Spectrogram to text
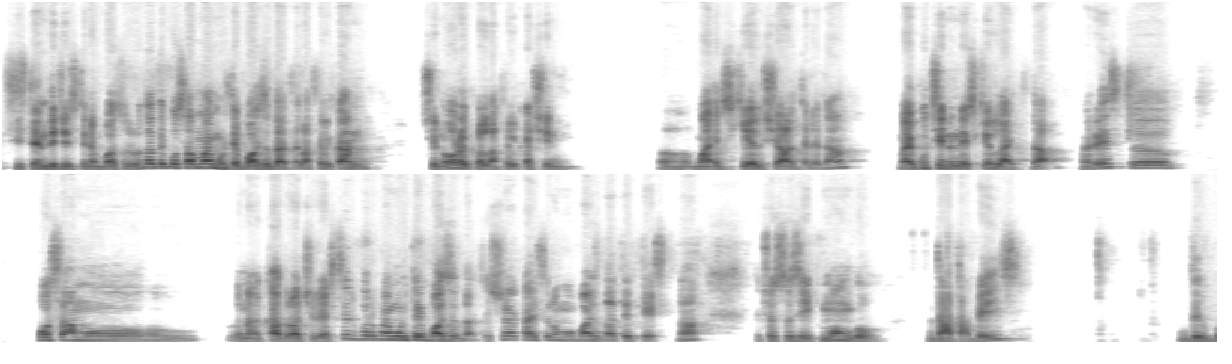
sistem de gestiune a bazelor de date, pot să am mai multe baze de date, la fel ca în, și în Oracle, la fel ca și în uh, MySQL și altele, da? mai puțin în SQLite, da. În rest, uh, pot să am o, în cadrul acelui server mai multe baze de date. Și hai să luăm o bază de date test. Da? Deci o să zic Mongo Database db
